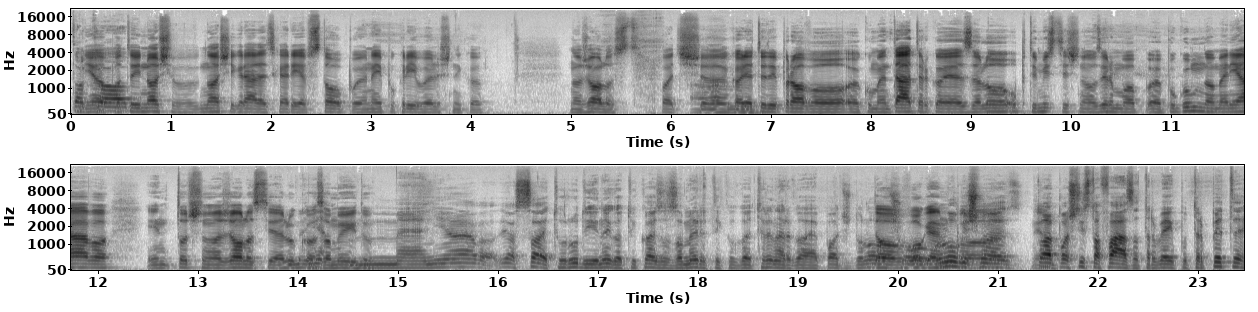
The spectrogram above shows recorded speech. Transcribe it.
tako... Ja, pa tudi naš, naš igralec, kar je vstopil, ne pokriva Edelšnika. Nažalost, pač, um. kar je tudi pravo komentator, ko je zelo optimistično oziroma pogumno menjavo. In točno na žalost je Luka Menja, zamejil. Menjava, ja, saj tu rudi nekaj, kaj za zameriti, ko ga je trener ga je pač določil. Do, logično je, to ja. je pač tista faza, treba je potrpeti.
